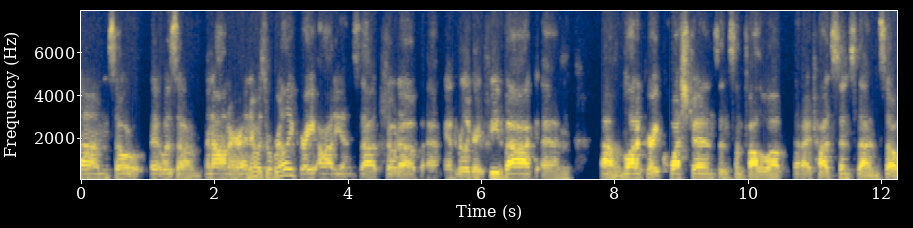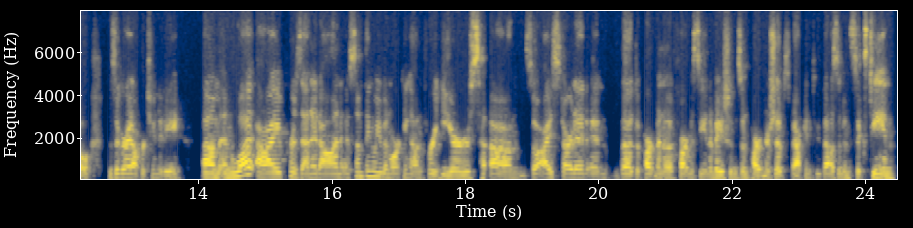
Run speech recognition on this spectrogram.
Um, so it was um, an honor, and it was a really great audience that showed up and had really great feedback and um, a lot of great questions and some follow up that I've had since then. So it was a great opportunity. Um, and what I presented on is something we've been working on for years. Um, so I started in the Department of Pharmacy Innovations and Partnerships back in 2016.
